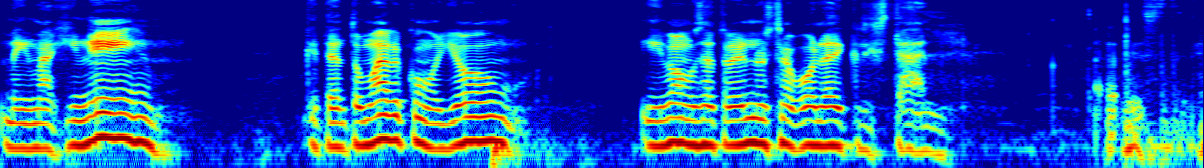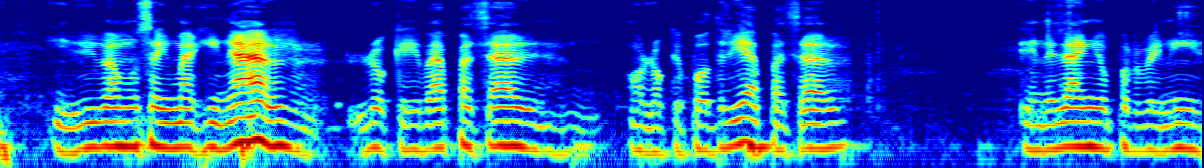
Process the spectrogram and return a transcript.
Me imaginé que tanto Mar como yo íbamos a traer nuestra bola de cristal este. y íbamos a imaginar lo que va a pasar o lo que podría pasar en el año por venir.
